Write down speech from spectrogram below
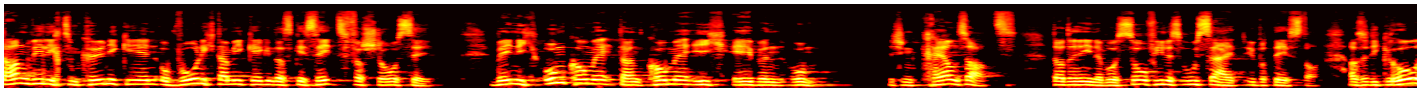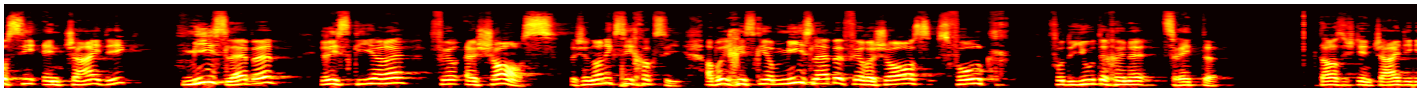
dann will ich zum König gehen, obwohl ich damit gegen das Gesetz verstoße. Wenn ich umkomme, dann komme ich eben um. Das ist ein Kernsatz da drinnen, wo so vieles aussagt über Tester. Also die große Entscheidung, mein Leben riskieren für eine Chance. Das war ja noch nicht sicher. Aber ich riskiere mein Leben für eine Chance, das Volk von den Juden zu retten. Das ist die Entscheidung,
